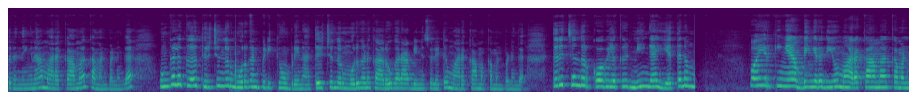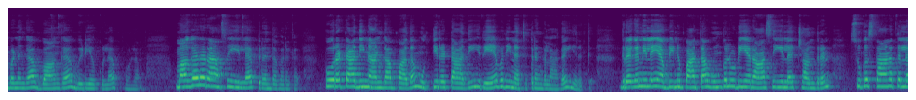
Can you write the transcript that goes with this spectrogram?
பிறந்தீங்கன்னா மறக்காமல் கமெண்ட் பண்ணுங்கள் உங்களுக்கு திருச்செந்தூர் முருகன் பிடிக்கும் அப்படின்னா திருச்செந்தூர் முருகனுக்கு அருகரா அப்படின்னு சொல்லிட்டு மறக்காமல் கமெண்ட் பண்ணுங்கள் திருச்செந்தூர் கோவிலுக்கு நீங்கள் எத்தனை போயிருக்கீங்க அப்படிங்கிறதையும் மறக்காமல் கமெண்ட் பண்ணுங்கள் வாங்க வீடியோக்குள்ளே போகலாம் மகர ராசியில் பிறந்தவர்கள். பூரட்டாதி நான்காம் பாதம் உத்திரட்டாதி ரேவதி நட்சத்திரங்களாக இருக்குது கிரகநிலை அப்படின்னு பார்த்தா உங்களுடைய ராசியில் சந்திரன் சுகஸ்தானத்தில்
